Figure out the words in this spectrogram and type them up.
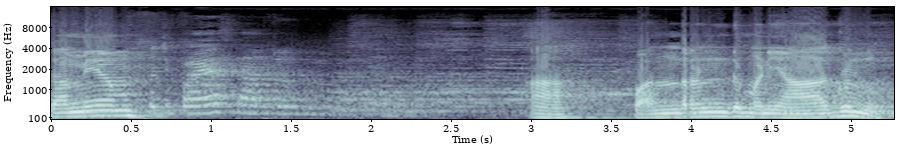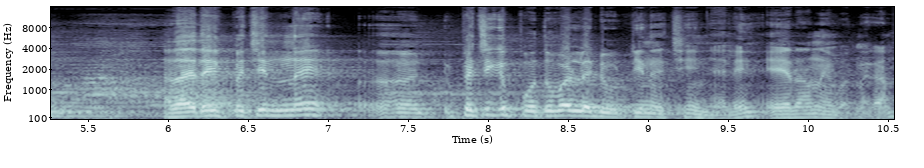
സമയം ആ പന്ത്രണ്ട് മണി ആകുന്നു. അതായത് ഇപ്പച്ചി ഇന്ന് ഇപ്പച്ചിക്ക് പൊതുവുള്ള ഡ്യൂട്ടി എന്ന് വെച്ച് കഴിഞ്ഞാൽ ഏതാണെന്ന് ഞാൻ പറഞ്ഞുതരാം.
